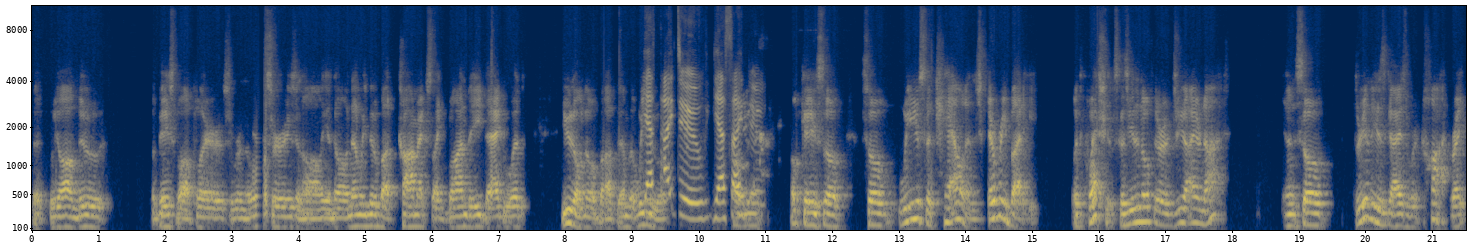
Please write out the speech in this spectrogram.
that we all knew the baseball players who were in the World Series and all, you know, and then we knew about comics like Blondie, Dagwood. You don't know about them, but we Yes. I do. Yes, I Oh, do. yeah. Okay, so, so we used to challenge everybody with questions, because you didn't know if they were a GI or not. And so three of these guys were caught right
